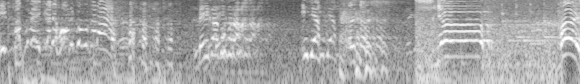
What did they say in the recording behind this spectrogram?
い!一発目いきなり放り込むから! レイガード空いきますお願いすはい!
